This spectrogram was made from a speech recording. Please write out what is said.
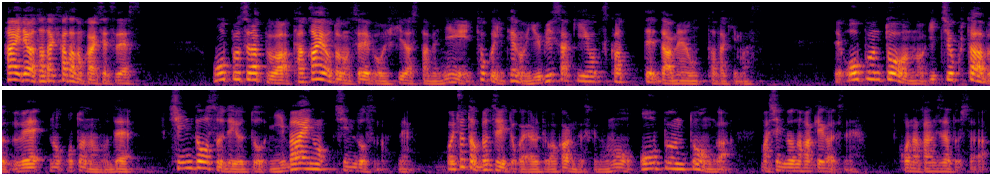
はい、では叩き方の解説です。オープンスラップは高い音の成分を引き出すために、特に手の指先を使って打面を叩きます。で、オープントーンの1オクターブ上の音なので、振動数で言うと2倍の振動数なんですね。これちょっと物理とかやるとわかるんですけども、オープントーンが、まあ、振動の波形がですね、こんな感じだとしたら、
